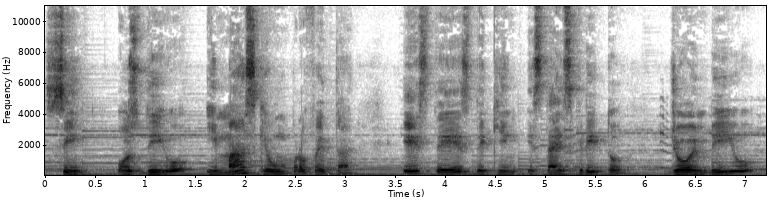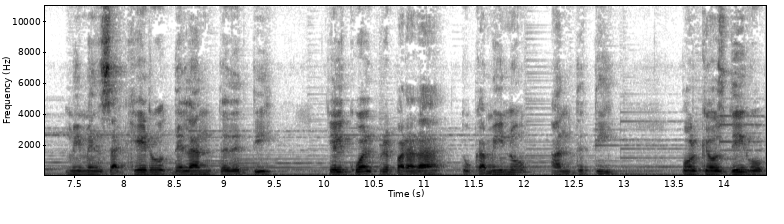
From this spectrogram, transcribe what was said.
Sí, os digo, y más que un profeta, este es de quien está escrito, yo envío mi mensajero delante de ti, el cual preparará tu camino ante ti. Porque os digo,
